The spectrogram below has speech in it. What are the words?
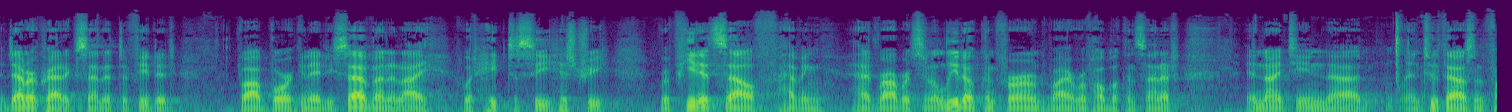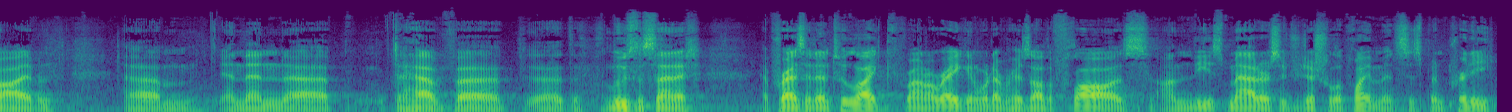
A Democratic Senate defeated Bob Bork in 87, and I would hate to see history repeat itself, having had Roberts and Alito confirmed by a Republican Senate in 19 uh, in 2005, and um, and then uh, to have uh, uh, the, lose the Senate, a president who, like Ronald Reagan, whatever his other flaws on these matters of judicial appointments, has been pretty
